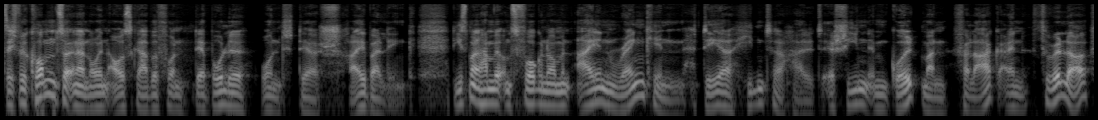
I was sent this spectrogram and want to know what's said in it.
Herzlich willkommen zu einer neuen Ausgabe von Der Bulle und der Schreiberling. Diesmal haben wir uns vorgenommen, ein Rankin, der Hinterhalt, erschien im Goldmann Verlag, ein Thriller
